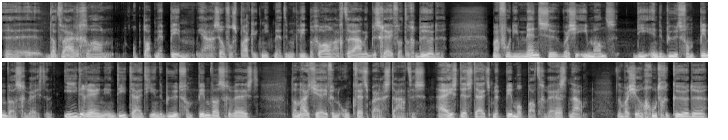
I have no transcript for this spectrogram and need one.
eh, dat waren gewoon op pad met Pim. Ja, zoveel sprak ik niet met hem. Ik liep er gewoon achteraan. Ik beschreef wat er gebeurde. Maar voor die mensen was je iemand die in de buurt van Pim was geweest. En iedereen in die tijd die in de buurt van Pim was geweest, dan had je even een onkwetsbare status. Hij is destijds met Pim op pad geweest. Nou, dan was je een goedgekeurde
